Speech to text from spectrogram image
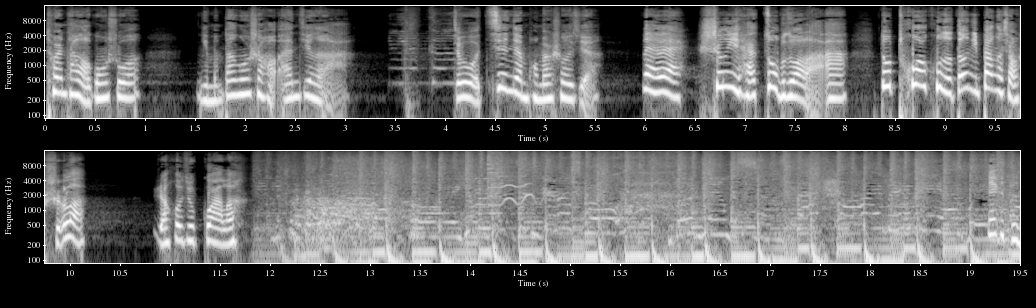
突然她老公说：“你们办公室好安静啊！”结果我渐渐旁边说一句：“喂喂，生意还做不做了啊？都脱了裤子等你半个小时了。”然后就挂了。那个等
